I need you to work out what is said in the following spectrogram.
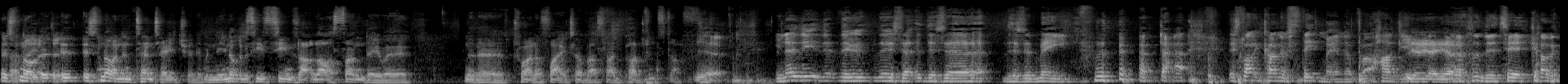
It's Uh, not. they- they- it, it's not an intense hatred. I mean, you're not going to see scenes like last Sunday where you know, they're trying to fight each other outside pubs and stuff. Yeah. You know, the, the, there, there's a there's a there's a meme. that, it's like kind of stickmen of like hugging. Yeah, yeah, yeah. Uh, and the tear coming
